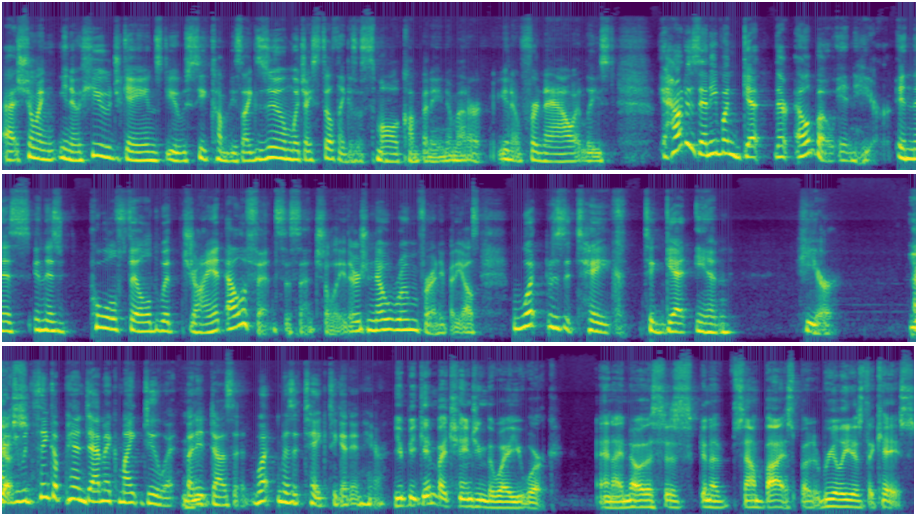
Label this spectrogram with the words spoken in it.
uh, showing you know huge gains. You see companies like Zoom, which I still think is a small company, no matter you know for now at least. How does anyone get their elbow in here in this in this pool filled with giant elephants? Essentially, there's no room for anybody else. What does it take to get in here? Uh, Yes. you would think a pandemic might do it, but it doesn't. What does it take to get in here? You begin by changing the way you work. And I know this is going to sound biased, but it really is the case.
